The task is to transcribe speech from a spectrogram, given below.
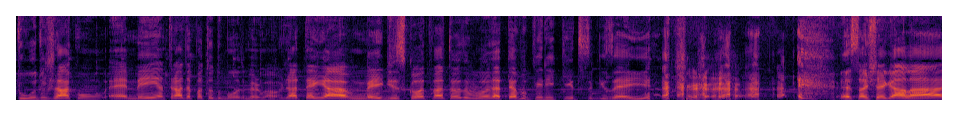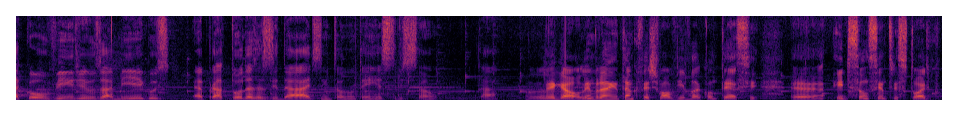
Tudo já com é, meia entrada para todo mundo, meu irmão. Já tem a, um meio desconto para todo mundo, até para o periquito se quiser ir. é só chegar lá, convide os amigos, é para todas as idades, então não tem restrição, tá? Legal. Lembrando então que o Festival Viva acontece, é, edição Centro Histórico,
